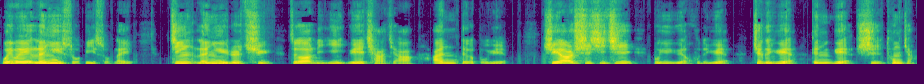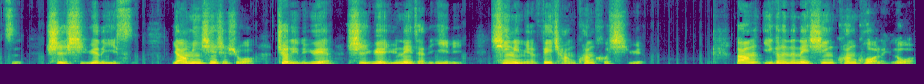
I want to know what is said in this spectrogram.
唯为人欲所必所累。今人欲日去，则礼义曰恰夹，安得不悦？学而时习之，不亦乐乎的悦，这个悦跟乐是通假字，是喜悦的意思。阳明先生说，这里的悦是悦于内在的毅力，心里面非常宽和喜悦。当一个人的内心宽阔磊落，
